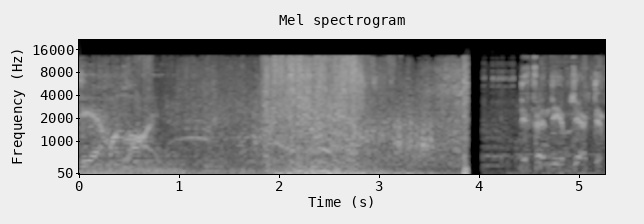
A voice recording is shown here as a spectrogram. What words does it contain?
Friendly online. Defend the objective.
